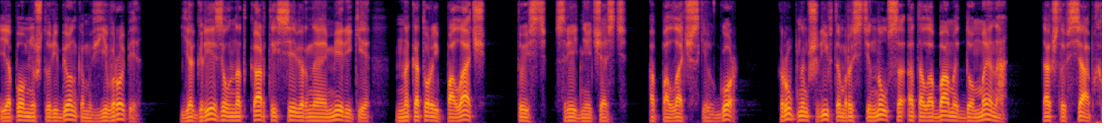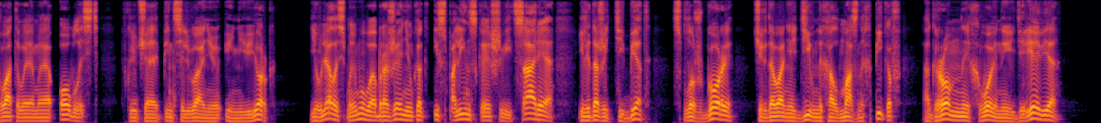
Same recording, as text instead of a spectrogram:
Я помню, что ребенком в Европе я грезил над картой Северной Америки, на которой палач, то есть средняя часть Апалачских гор, крупным шрифтом растянулся от Алабамы до Мэна, так что вся обхватываемая область, включая Пенсильванию и Нью-Йорк, являлась моему воображению как Исполинская Швейцария или даже Тибет, сплошь горы, чередование дивных алмазных пиков, огромные хвойные деревья,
